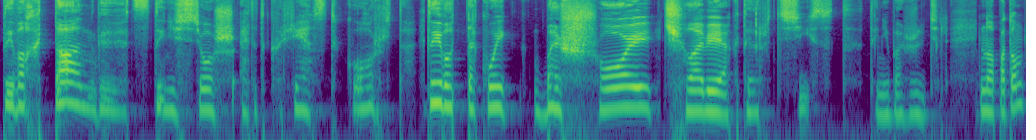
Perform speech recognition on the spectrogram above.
Ты вахтанговец, ты несешь этот крест гордо. Ты вот такой большой человек, ты артист ты небожитель. Ну а потом,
